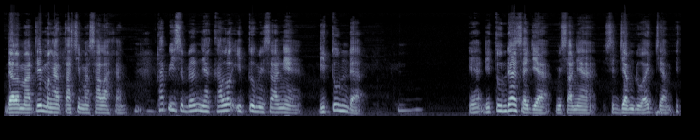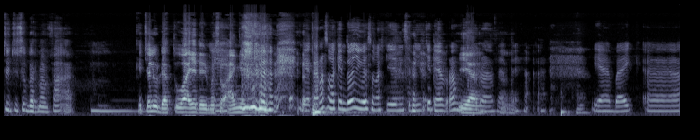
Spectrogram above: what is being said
dalam arti mengatasi masalah kan. Hmm. Tapi sebenarnya kalau itu misalnya ditunda, Hmm. ya ditunda saja, misalnya sejam dua jam, itu justru bermanfaat. Hmm. Kecuali udah tua ya dari masuk Iya. angin. ya karena semakin tua juga semakin sedikit ya Prof. Iya. bermanfaatnya. Ya baik. eh,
